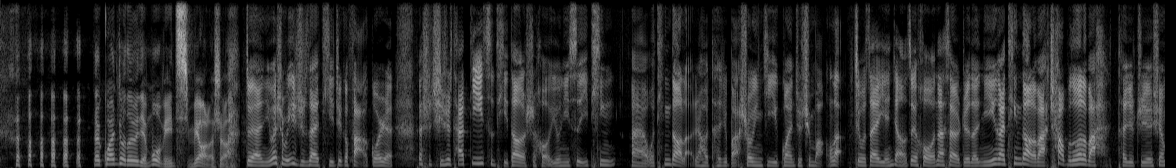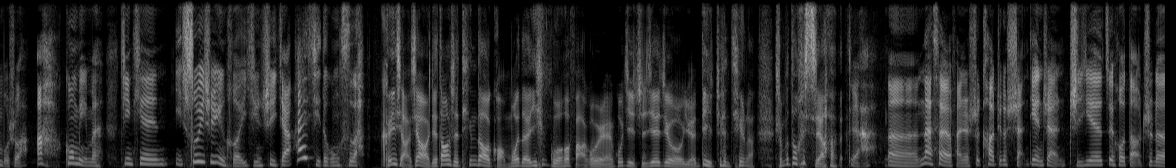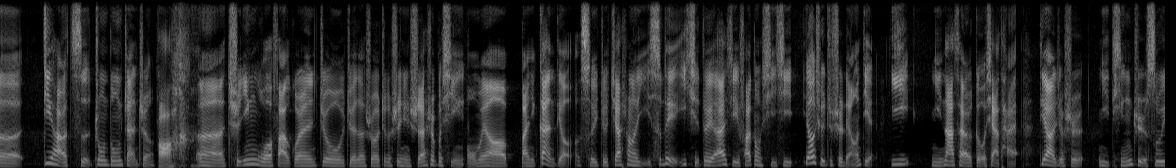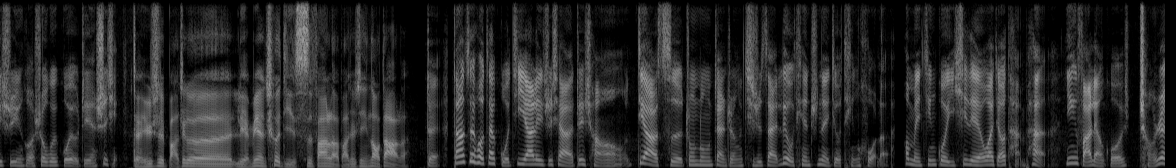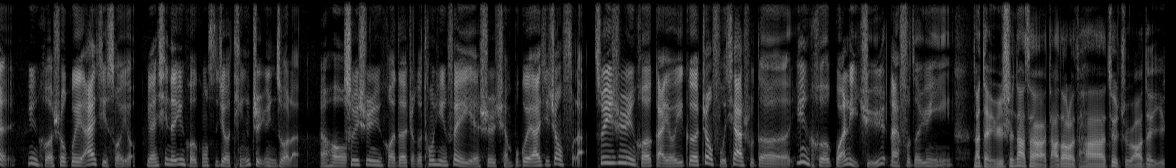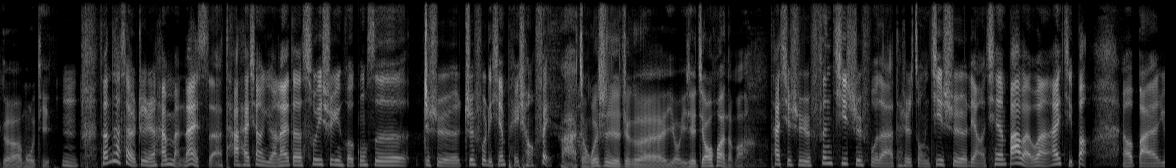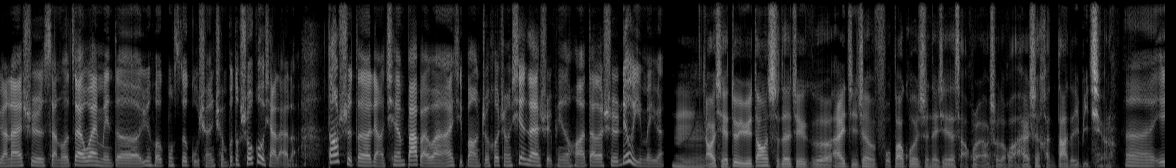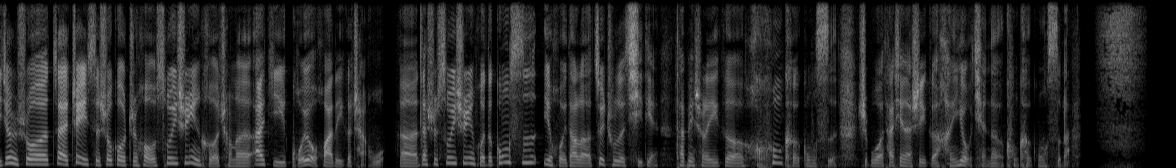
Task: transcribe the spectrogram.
那观众都有点莫名其妙了，是吧？对啊，你为什么一直在提这个法国人？但是其实他第一次提到的时候，尤尼斯一听，哎，我听到了，然后他就把收音机一关就去忙了。结果在演讲的最后，纳赛尔觉得你应该听到了吧，差不多了吧，他就直接宣布说：啊，公民们，今天苏伊士运河已经是一家埃及的公司了。可以想象，就当时听到广播的英国和法国人，估计直接就原地震惊了，什么东西啊？对啊，嗯，纳赛尔反正是靠这个闪电战，直接最后导致了第二次中东战争啊。嗯，是英国、法国人就觉得说这个事情实在是不行，我们要把你干掉，所以就加上了以色列一起对埃及发动袭击，要求就是两点：一，你纳赛尔给我下台；第二，就是你停止苏伊士运河收归国有这件事情。等于是把这个脸面彻底撕翻了，把这事情闹大了。对，当然最后在国际压力之下，这场第二次中东战争其实在六天之内就停火了。后面经过一系列外交谈判，英法两国承认运河收归埃及所有，原先的运河公司就停止运作了。然后苏伊士运河的整个通行费也是全部归埃及政府了。苏伊士运河改由一个政府下属的运河管理局来负责运营。那等于是纳赛尔达到了他最主要的一个目的。嗯，但纳赛尔这个人还蛮 nice 啊，他还向原来的苏伊士运河公司就是支付了一些赔偿费啊，总归是这个有一些交换的嘛。它其实是分期支付的，但是总计是两千八百万埃及镑，然后把原来是散落在外面的运河公司的股权全部都收购下来了。当时的两千八百万埃及镑折合成现在水平的话，大概是六亿美元。嗯，而且对于当时的这个埃及政府，包括是那些散户来说的话，还是很大的一笔钱了。嗯，也就是说，在这一次收购之后，苏伊士运河成了埃及国有化的一个产物。呃，但是苏伊士运河的公司又回到了最初的起点，它变成了一个空壳公司。只不过它现在是一个很有钱的空壳公司了。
